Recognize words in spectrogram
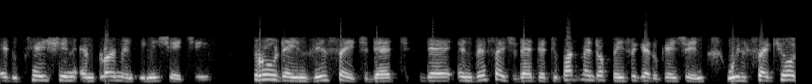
education employment initiative through the envisage that the envisage that the Department of Basic Education will secure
